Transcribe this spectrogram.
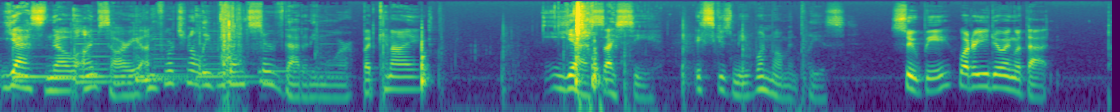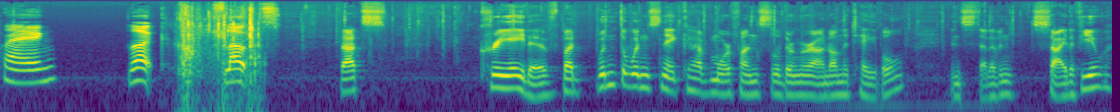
Yes, no, I'm sorry. Unfortunately, we don't serve that anymore. But can I Yes, I see. Excuse me, one moment, please. Soupy, what are you doing with that? Playing. Look, floats. That's creative, but wouldn't the wooden snake have more fun slithering around on the table instead of inside of you?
